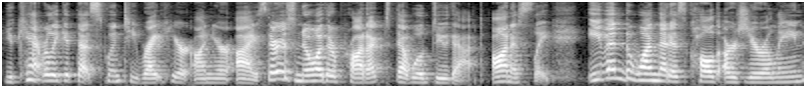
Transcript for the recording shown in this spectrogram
You can't really get that squinty right here on your eyes. There is no other product that will do that honestly even the one that is called argireline.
